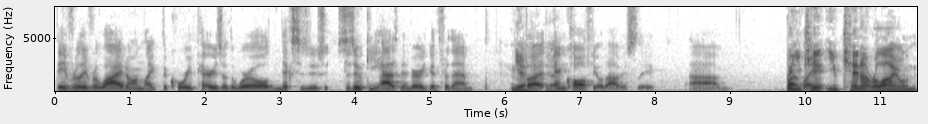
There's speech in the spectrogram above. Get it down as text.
they've really relied on like the Corey Perrys of the world. Nick Suzuki, Suzuki has been very good for them, Yeah. but yeah. and Caufield obviously. Um, But, you like, can't you cannot rely on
